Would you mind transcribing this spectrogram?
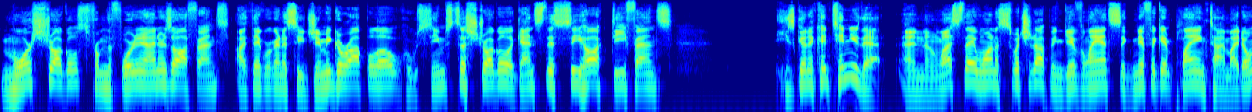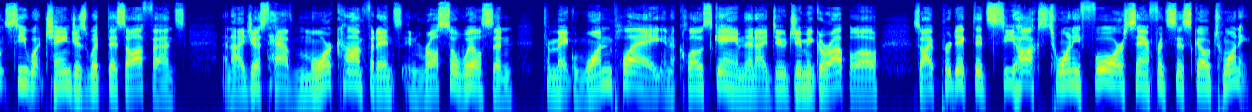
more struggles from the 49ers offense. I think we're going to see Jimmy Garoppolo, who seems to struggle against this Seahawk defense. He's going to continue that. And unless they want to switch it up and give Lance significant playing time, I don't see what changes with this offense. And I just have more confidence in Russell Wilson to make one play in a close game than I do Jimmy Garoppolo. So I predicted Seahawks 24, San Francisco 20.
